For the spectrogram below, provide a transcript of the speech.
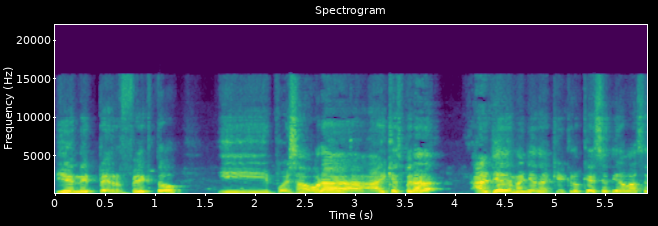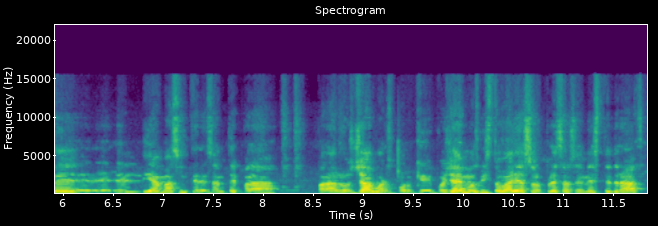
viene perfecto y pues ahora hay que esperar al día de mañana, que creo que ese día va a ser el día más interesante para para los Jaguars, porque pues ya hemos visto varias sorpresas en este draft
